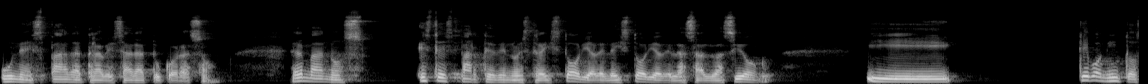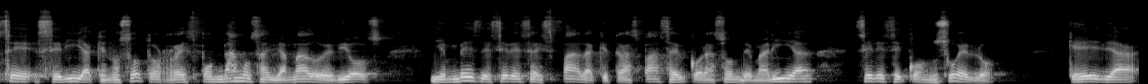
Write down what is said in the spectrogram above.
una espada atravesará tu corazón. Hermanos, esta es parte de nuestra historia, de la historia de la salvación. Y qué bonito sería que nosotros respondamos al llamado de Dios y en vez de ser esa espada que traspasa el corazón de María, ser ese consuelo que ella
